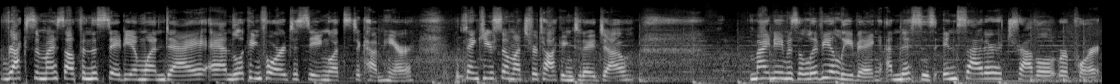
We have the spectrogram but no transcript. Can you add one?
Wrexham myself in the stadium one day and looking forward to seeing what's to come here. Thank you so much for talking today, Joe. My name is Olivia Living, and this is Insider Travel Report.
